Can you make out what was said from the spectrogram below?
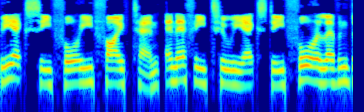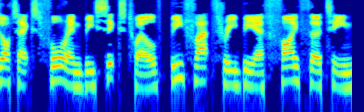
BXC4E510, NFE2EXD411.X4 B612, B flat 3 BF 513,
